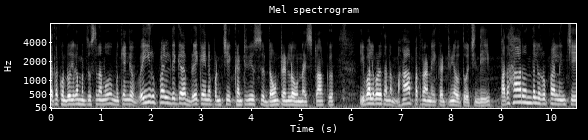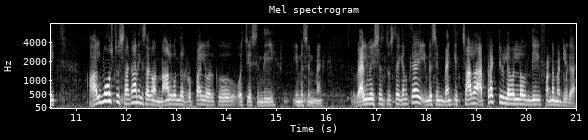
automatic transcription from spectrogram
గత కొన్ని రోజులుగా మనం చూస్తున్నాము ముఖ్యంగా వెయ్యి రూపాయల దగ్గర బ్రేక్ అయినప్పటి నుంచి కంటిన్యూస్ డౌన్ ట్రెండ్లో ఉన్న స్టాక్ ఇవాళ కూడా తన మహాపత్రాన్ని కంటిన్యూ అవుతూ వచ్చింది. పదహారు వందల రూపాయల నుంచి ఆల్మోస్ట్ సగానికి సగం నాలుగు వందల రూపాయల వరకు వచ్చేసింది ఇండస్ఇండ్ బ్యాంక్. వాల్యుయేషన్స్ చూస్తే కనుక ఇండస్ఇండ్ బ్యాంక్కి చాలా అట్రాక్టివ్ లెవెల్లో ఉంది ఫండమెంటల్గా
